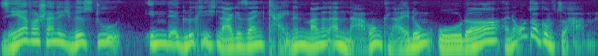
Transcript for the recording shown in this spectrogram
Sehr wahrscheinlich wirst du in der glücklichen Lage sein, keinen Mangel an Nahrung, Kleidung oder einer Unterkunft zu haben.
